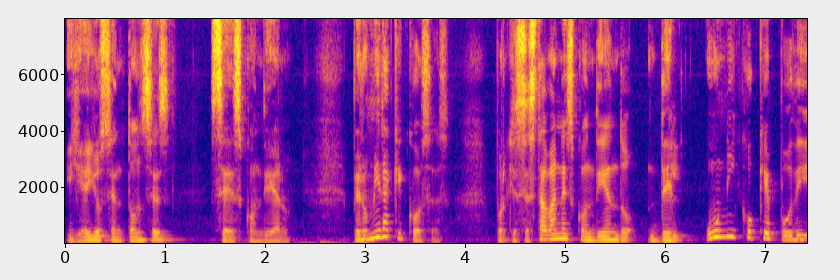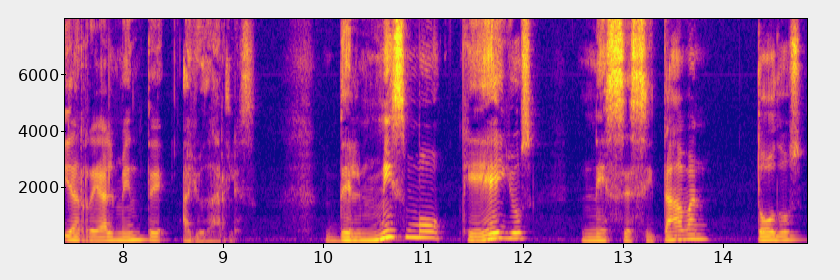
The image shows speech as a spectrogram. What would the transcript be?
y ellos entonces se escondieron. Pero mira qué cosas, porque se estaban escondiendo del único que podía realmente ayudarles, del mismo que ellos necesitaban todos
